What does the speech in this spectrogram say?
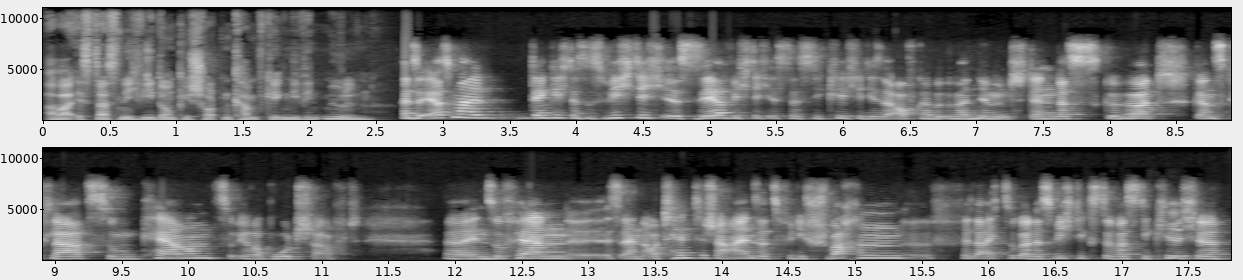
Aber ist das nicht wie Don Quixote ein Kampf gegen die Windmühlen? Also erstmal denke ich, dass es wichtig ist, sehr wichtig ist, dass die Kirche diese Aufgabe übernimmt, denn das gehört ganz klar zum Kern, zu ihrer Botschaft. Äh, insofern ist ein authentischer Einsatz für die Schwachen äh, vielleicht sogar das Wichtigste, was die Kirche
